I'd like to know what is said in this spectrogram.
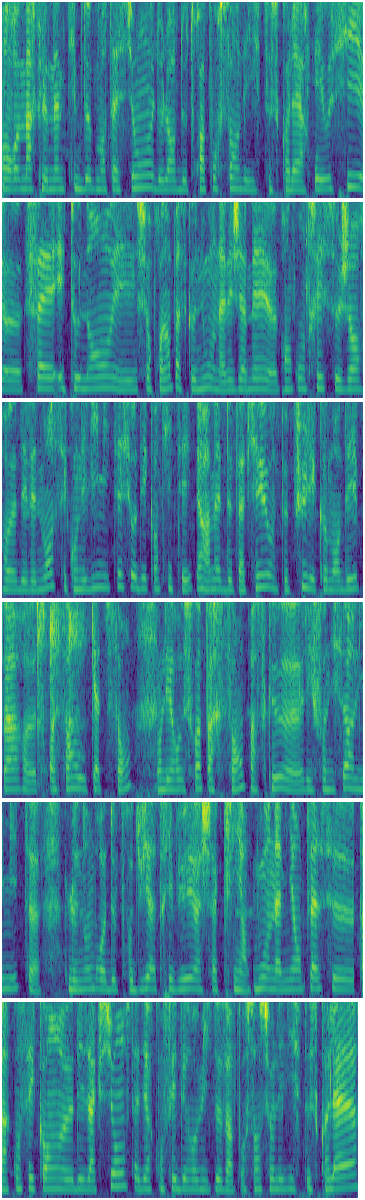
On remarque le même type d'augmentation de l'ordre de 3% des listes scolaires. Et aussi euh, fait étonnant et surprenant parce que nous, on n'avait jamais euh, rencontré ce genre euh, d'événement, c'est qu'on est limité sur des quantités. Les ramettes de papier, on ne peut plus les commander par 300 ou 400. On les reçoit par 100 parce que les fournisseurs limitent le nombre de produits attribués à chaque client. Nous, on a mis en place par conséquent des actions, c'est-à-dire qu'on fait des remises de 20% sur les listes scolaires.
